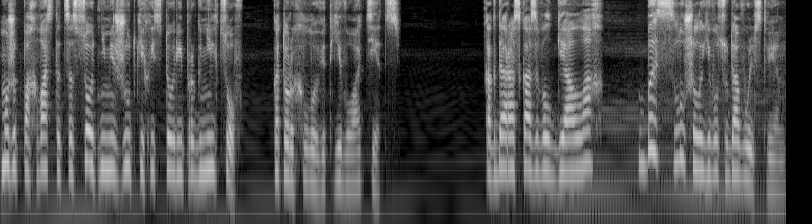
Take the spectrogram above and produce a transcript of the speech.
может похвастаться сотнями жутких историй про гнильцов, которых ловит его отец? Когда рассказывал Геаллах, Бесс слушала его с удовольствием.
